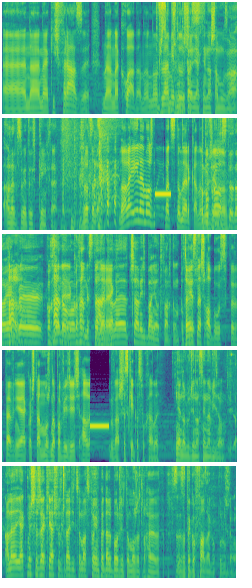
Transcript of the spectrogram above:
e, na, na jakieś frazy, na, nakłada, no, no To dla mnie to już jest, jak nie nasza muza, ale w sumie to jest piękne. Wracam... no ale ile można jebać stonerka, no Po ludzie, prostu, no Halo. jakby... Kochamy, wiadomo, kochamy Tak, stonerek. ale trzeba mieć banię otwartą. To podkreślam. jest nasz obóz, pe- pewnie jakoś tam można powiedzieć, ale kurwa, wszystkiego słuchamy. Nie no, ludzie nas nienawidzą. Ale jak myślę, że jak Jasiu zdradzi, co ma w swoim pedalboardzie, to może trochę za, za tego faza go polubią.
